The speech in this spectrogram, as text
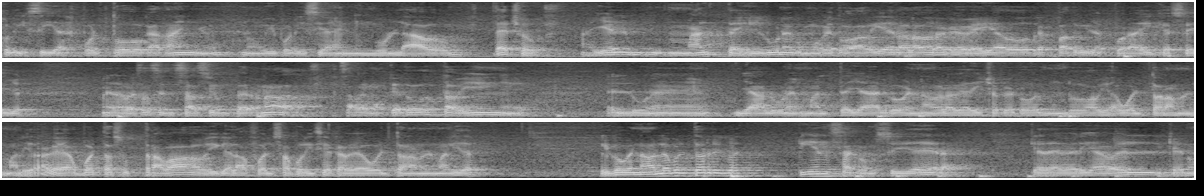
policías por todo Cataño, no vi policías en ningún lado. De hecho, ayer, martes y lunes, como que todavía era la hora que veía dos o tres patrullas por ahí, qué sé yo. Me daba esa sensación, pero nada, sabemos que todo está bien. Eh, el lunes, ya lunes, martes, ya el gobernador había dicho que todo el mundo había vuelto a la normalidad, que había vuelto a sus trabajos y que la fuerza policial había vuelto a la normalidad. El gobernador de Puerto Rico piensa, considera que debería haber, que no,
